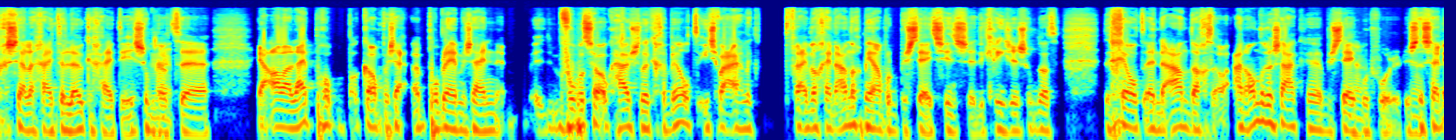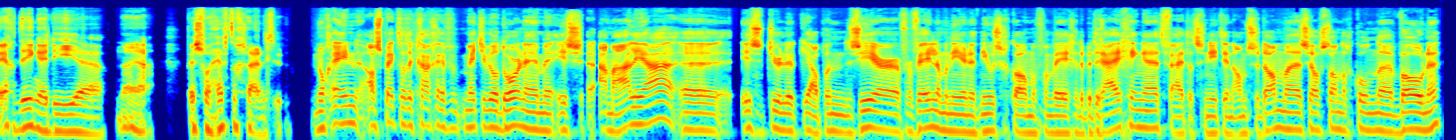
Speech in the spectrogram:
gezelligheid en leukigheid is. Omdat nee. ja, allerlei pro kampen zijn, problemen zijn. Bijvoorbeeld zo ook huiselijk geweld. Iets waar eigenlijk vrijwel geen aandacht meer aan wordt besteed sinds de crisis. Omdat de geld en de aandacht aan andere zaken besteed ja. moet worden. Dus ja. dat zijn echt dingen die nou ja, best wel heftig zijn natuurlijk. Nog één aspect dat ik graag even met je wil doornemen is Amalia. Uh, is natuurlijk ja, op een zeer vervelende manier in het nieuws gekomen vanwege de bedreigingen. Het feit dat ze niet in Amsterdam uh, zelfstandig kon wonen.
